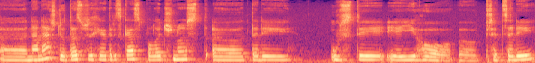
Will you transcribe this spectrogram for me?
Eh, na náš dotaz psychiatrická společnost eh, tedy ústy jejího eh, předsedy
